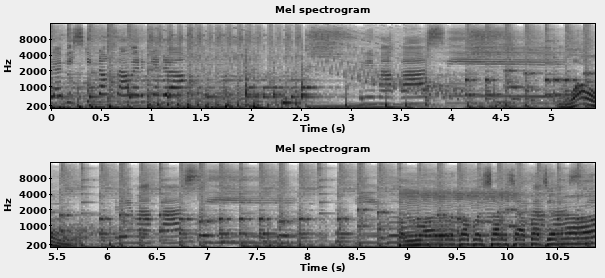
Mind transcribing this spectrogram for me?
dihabisin dong sawernya dong. Terima kasih. Wow. Terima kasih. Ibu. Keluarga besar siapa, kasih.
